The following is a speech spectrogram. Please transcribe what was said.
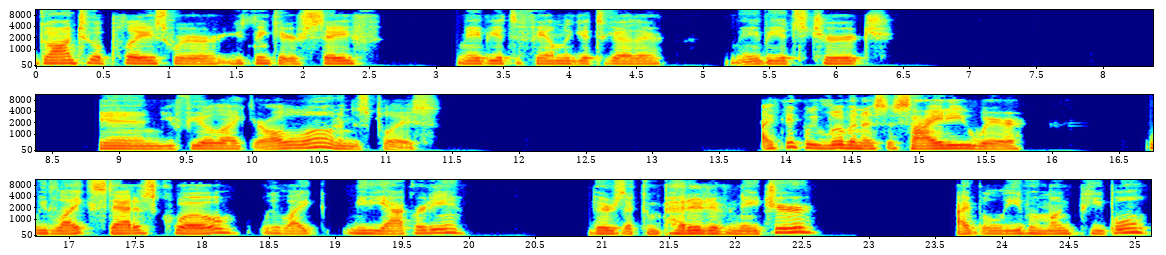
gone to a place where you think you're safe? Maybe it's a family get together, maybe it's church, and you feel like you're all alone in this place. I think we live in a society where we like status quo, we like mediocrity. There's a competitive nature, I believe, among people.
